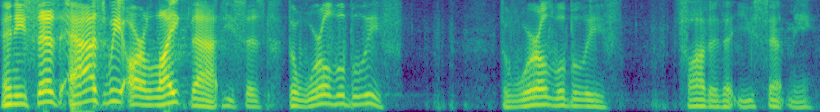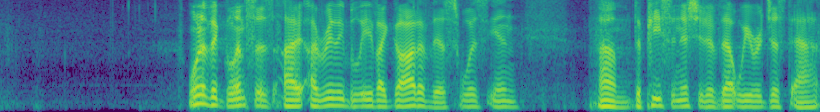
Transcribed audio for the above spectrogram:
And He says, as we are like that, He says, the world will believe. The world will believe, Father, that you sent me. One of the glimpses I, I really believe I got of this was in um, the peace initiative that we were just at.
